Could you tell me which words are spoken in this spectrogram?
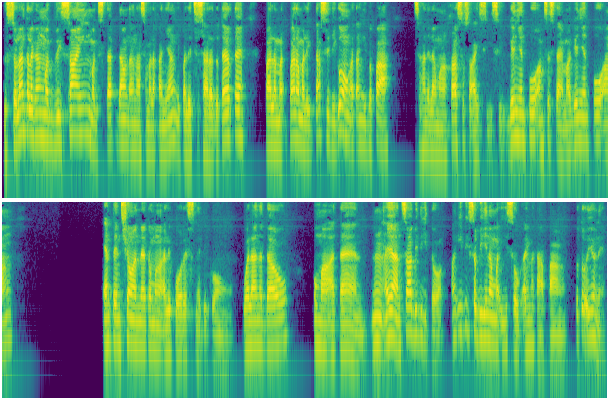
Gusto lang talagang mag-resign, mag-step down ang nasa Malacanang, ipalit si Sara Duterte para, para maligtas si Digong at ang iba pa sa kanilang mga kaso sa ICC. Ganyan po ang sistema, ganyan po ang intensyon na itong mga alipores ni Digong. Wala na daw umaattend. Mm, ayan, sabi dito, ang ibig sabihin ng maisog ay matapang. Totoo yun eh.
